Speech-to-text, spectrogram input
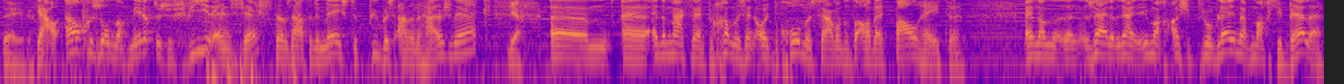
deden. Ja, elke zondagmiddag tussen 4 en 6... dan zaten de meeste pubers aan hun huiswerk. Ja. Ehm, eh, en dan maakten wij een programma. We zijn ooit begonnen samen, omdat we allebei Paul heten. En dan eh, zeiden we, nou, u mag, als je problemen hebt, mag je bellen.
